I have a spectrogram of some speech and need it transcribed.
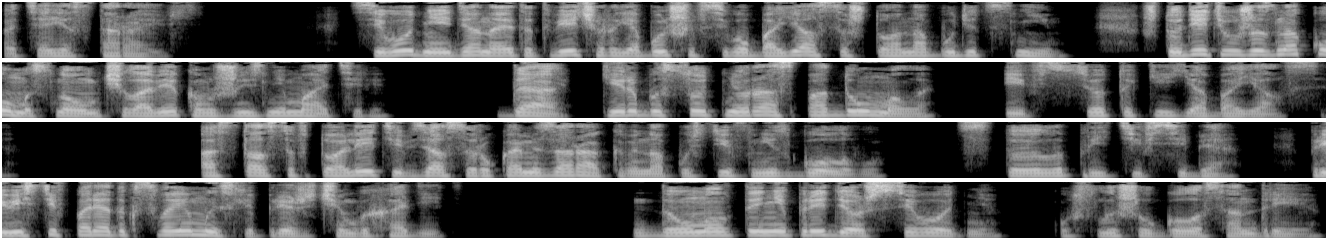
Хотя я стараюсь. Сегодня, идя на этот вечер, я больше всего боялся, что она будет с ним, что дети уже знакомы с новым человеком в жизни матери. Да, Кира бы сотню раз подумала, и все-таки я боялся. Остался в туалете и взялся руками за раковину, опустив вниз голову. Стоило прийти в себя, привести в порядок свои мысли, прежде чем выходить. «Думал, ты не придешь сегодня», — услышал голос Андрея.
